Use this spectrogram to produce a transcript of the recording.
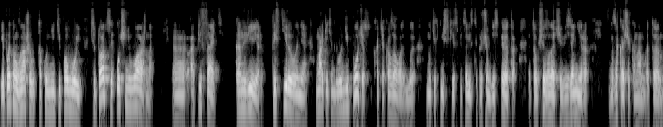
И поэтому в нашей такой нетиповой ситуации очень важно описать конвейер тестирования маркетинговых гипотез, хотя, казалось бы, мы технические специалисты, причем здесь это, это вообще задача визионера, заказчика нам это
